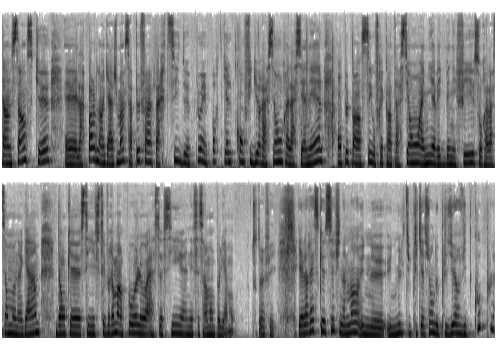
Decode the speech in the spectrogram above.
dans le sens que euh, la peur de l'engagement, ça peut faire partie de peu importe quelle configuration relationnelle. On peut penser aux fréquentations, amis avec bénéfices, aux relations monogames. Donc euh, c'est vraiment pas là, associé euh, nécessairement au polyamour. Tout à fait. Et alors, est-ce que c'est finalement une, une, multiplication de plusieurs vies de couple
